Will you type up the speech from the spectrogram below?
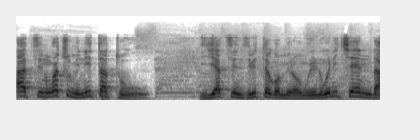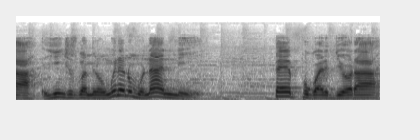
atsindwa cumi n'itatu. Yatsinze ibitego mirongo irindwi n'icyenda yinjizwa mirongo ine n'umunani. Pep guardiola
